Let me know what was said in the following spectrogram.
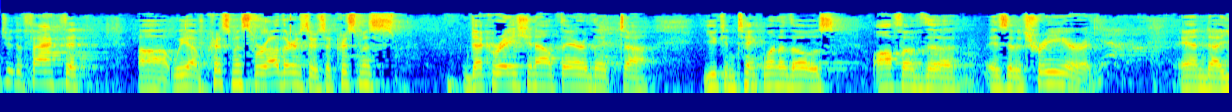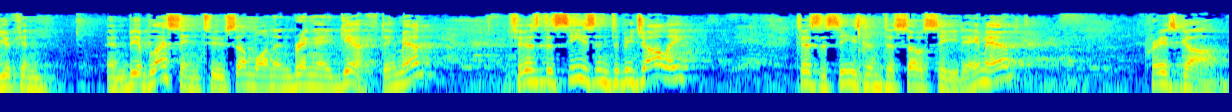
To the fact that uh, we have Christmas for others, there's a Christmas decoration out there that uh, you can take one of those off of the. Is it a tree or? A, and uh, you can and be a blessing to someone and bring a gift. Amen. Tis the season to be jolly. Tis the season to sow seed. Amen. Praise God.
